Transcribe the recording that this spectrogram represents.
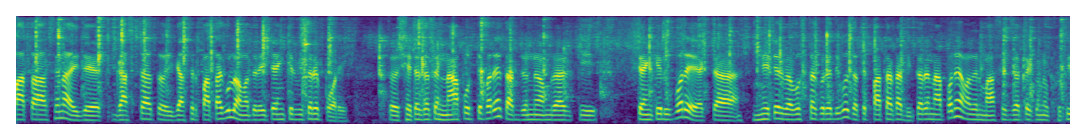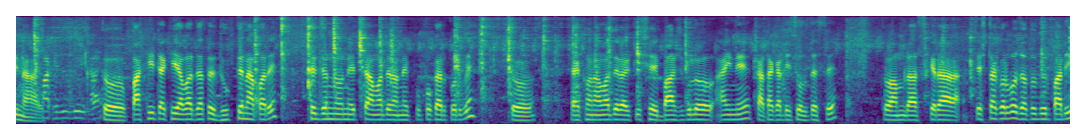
পাতা আছে না এই যে গাছটা তো এই গাছের পাতাগুলো আমাদের এই ট্যাঙ্কের ভিতরে পড়ে। তো সেটা যাতে না পড়তে পারে তার জন্য আমরা আর কি ট্যাঙ্কের উপরে একটা নেটের ব্যবস্থা করে দিব যাতে পাতাটা ভিতরে না পড়ে আমাদের মাছের যাতে কোনো ক্ষতি না হয়। তো পাখি টাকি আবার যাতে ঢুকতে না পারে সেজন্য নেটটা আমাদের অনেক উপকার করবে। তো এখন আমাদের আর কি সেই বাঁশগুলো আইনে কাটাকাটি চলতেছে। তো আমরা আজকেরা চেষ্টা করব যতদূর পারি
